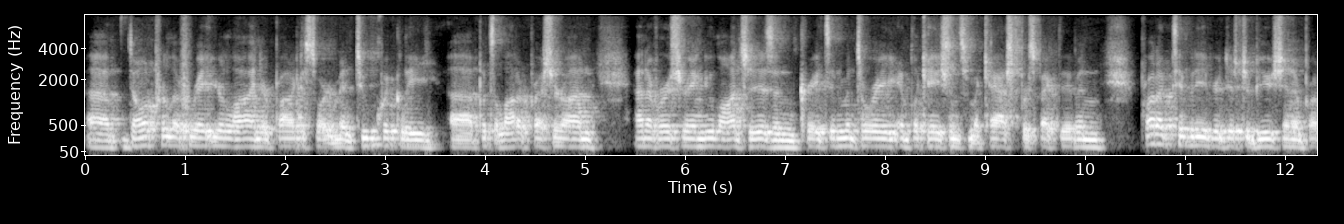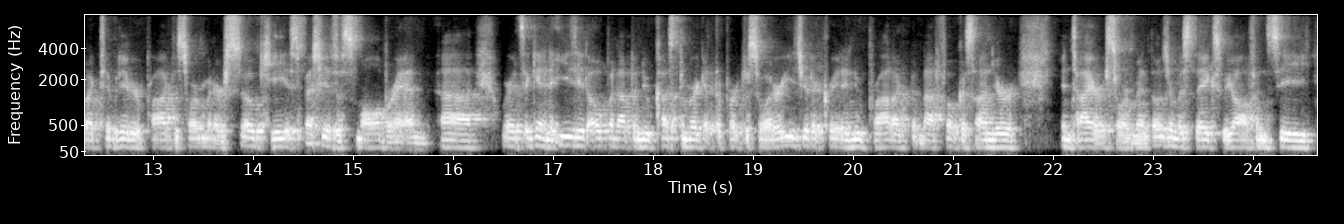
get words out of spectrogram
Uh, don't proliferate your line, your product assortment too quickly. Uh, puts a lot of pressure on anniversarying new launches and creates inventory implications from a cash perspective. And productivity of your distribution and productivity of your product assortment are so key, especially as a small brand, uh, where it's again easy to open up a new customer, get the purchase order, easier to create a new product, but not focus on your entire assortment. Those are mistakes we often see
